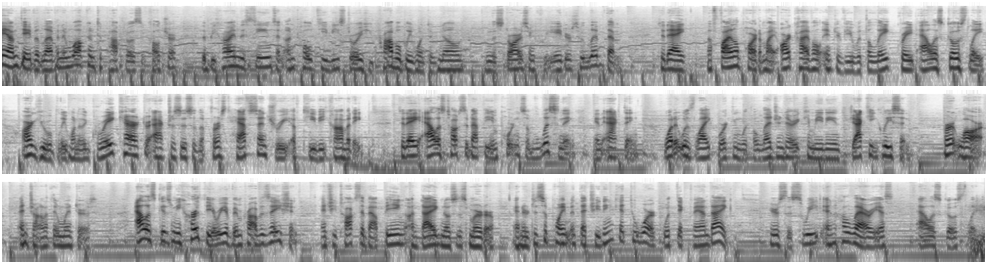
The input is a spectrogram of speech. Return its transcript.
Hey, I'm David Levin, and welcome to Pop Goes the Culture, the behind the scenes and untold TV stories you probably wouldn't have known from the stars and creators who lived them. Today, the final part of my archival interview with the late, great Alice Ghostley, arguably one of the great character actresses of the first half century of TV comedy. Today, Alice talks about the importance of listening in acting, what it was like working with the legendary comedians Jackie Gleason, Bert Lahr, and Jonathan Winters. Alice gives me her theory of improvisation, and she talks about being on Diagnosis Murder and her disappointment that she didn't get to work with Dick Van Dyke. Here's the sweet and hilarious Alice Ghostley.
